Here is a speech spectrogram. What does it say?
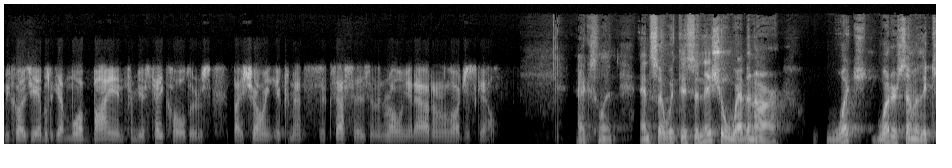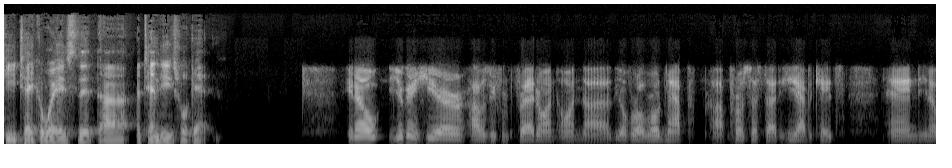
because you're able to get more buy-in from your stakeholders by showing incremental successes and then rolling it out on a larger scale. Excellent. And so, with this initial webinar, what what are some of the key takeaways that uh, attendees will get? You know, you're going to hear obviously from Fred on on uh, the overall roadmap uh, process that he advocates and you know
